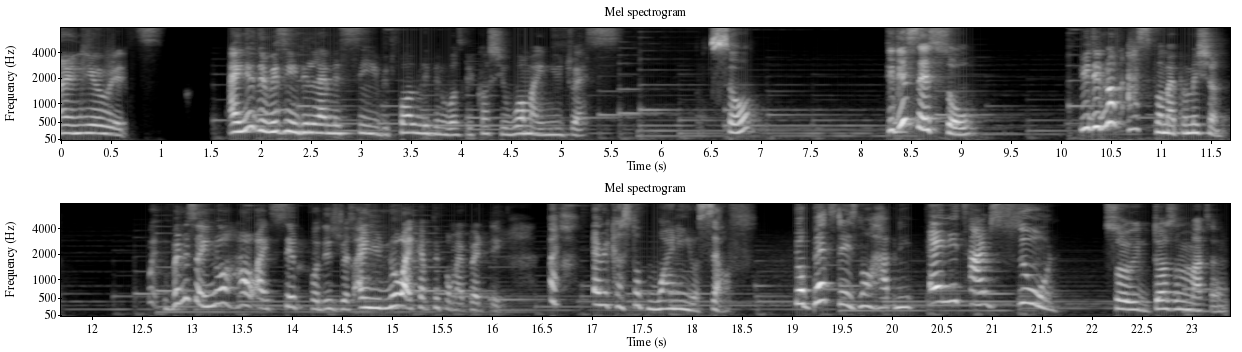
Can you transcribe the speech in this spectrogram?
I knew it. I knew the reason you didn't let me see you before leaving was because you wore my new dress. So? Did you say so? You did not ask for my permission. Wait, Vanessa, you know how I saved for this dress and you know I kept it for my birthday. Erica, stop whining yourself. Your birthday is not happening anytime soon. So it doesn't matter.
